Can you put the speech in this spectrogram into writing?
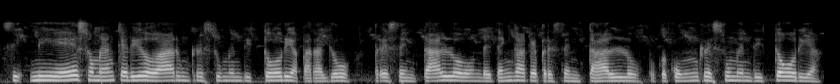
si ni eso me han querido dar un resumen de historia para yo presentarlo donde tenga que presentarlo, porque con un resumen de historia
